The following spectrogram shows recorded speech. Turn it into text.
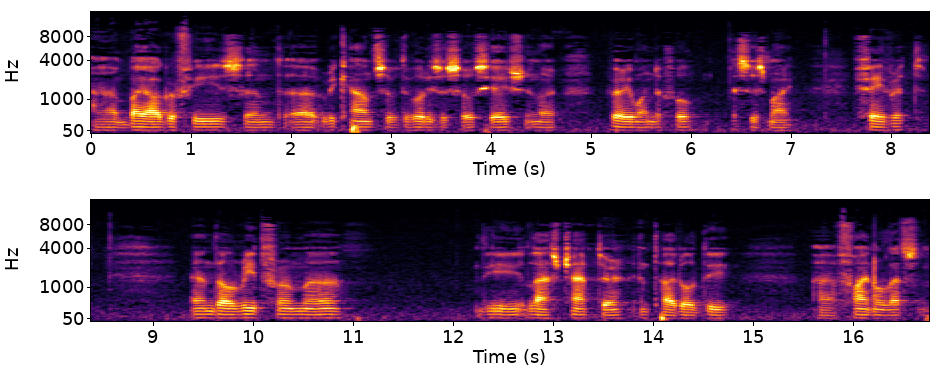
uh, biographies and uh, recounts of devotees' association are very wonderful. This is my favorite. And I'll read from uh, the last chapter entitled The uh, Final Lesson.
